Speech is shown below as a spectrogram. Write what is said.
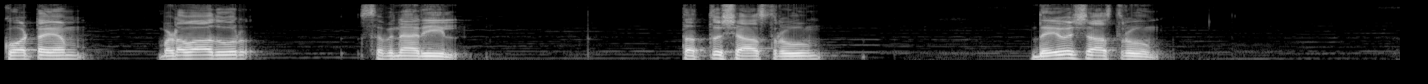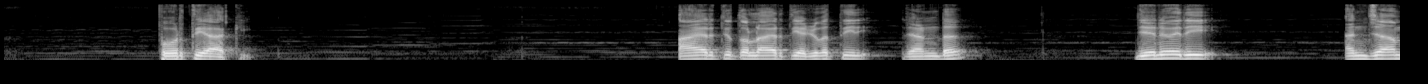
കോട്ടയം വടവാതൂർ സെമിനാരിയിൽ തത്വശാസ്ത്രവും ദൈവശാസ്ത്രവും പൂർത്തിയാക്കി. ആയിരത്തി തൊള്ളായിരത്തി എഴുപത്തി രണ്ട് ജനുവരി അഞ്ചാം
